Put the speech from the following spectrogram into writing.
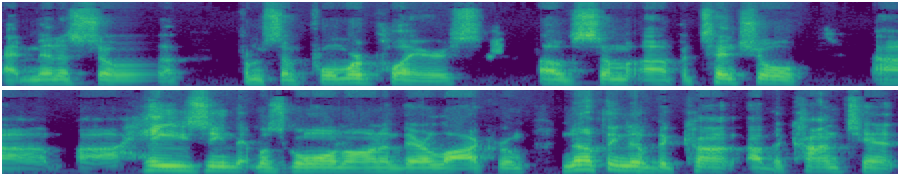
at Minnesota, from some former players of some uh, potential um, uh, hazing that was going on in their locker room. Nothing of the con- of the content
